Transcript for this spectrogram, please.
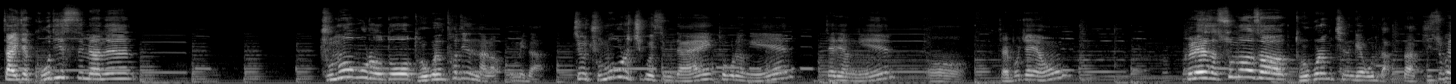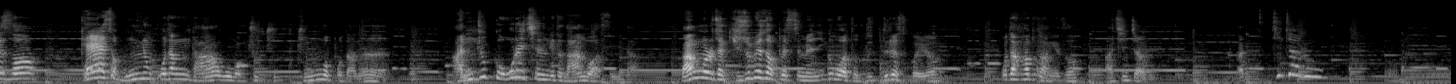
자 이제 곧 있으면은 주먹으로도 돌고래 터지는 날 옵니다. 지금 주먹으로 치고 있습니다. 토그형님 짜리 형님. 어, 잘 보세요. 그래서 숨어서 돌고래 치는 게 오히려 낫다. 기습에서 계속 목련 꼬장 당하고 막 죽, 죽, 죽는 것보다는 안 죽고 오래 치는 게 더 나은 것 같습니다. 막말로 제가 기습에서 업했으면 이거보다 더 느, 느렸을걸요. 꼬장 하도 당해서. 아, 진짜로. 아, 진짜로. 어.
